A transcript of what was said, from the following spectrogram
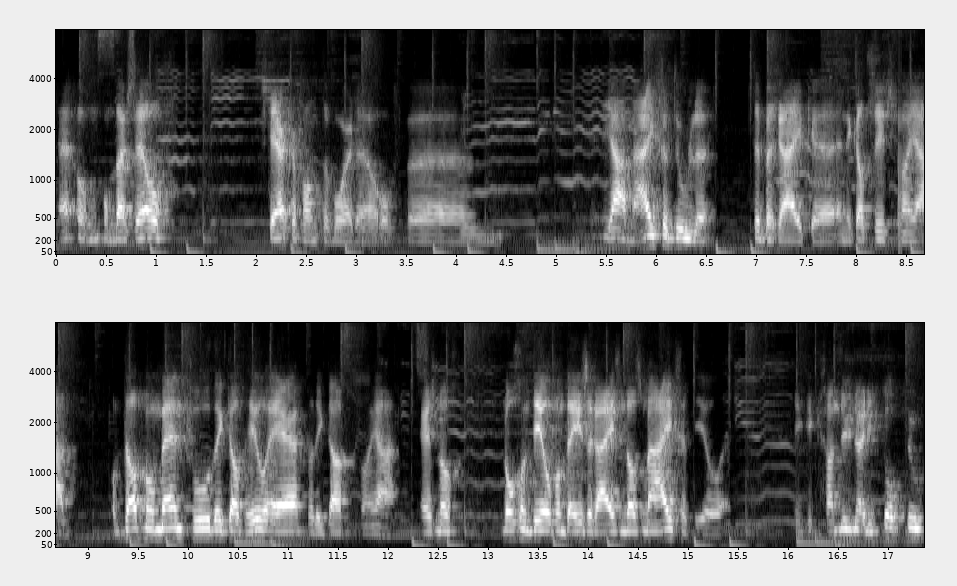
eh, om, om daar zelf sterker van te worden of ehm, ja, mijn eigen doelen te bereiken. En ik had zoiets van, ja, op dat moment voelde ik dat heel erg. Dat ik dacht van, ja, er is nog, nog een deel van deze reis en dat is mijn eigen deel. Ik, ik ga nu naar die top toe.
